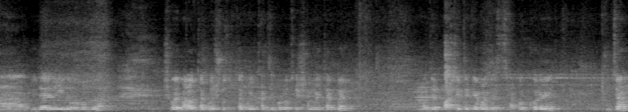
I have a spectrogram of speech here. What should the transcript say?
আর বিদায় নিয়ে নেব বন্ধুরা। সবাই ভালো থাকবেন, সুস্থ থাকবেন, কাজী বলকের সঙ্গে থাকবেন। আমাদের পাশে থেকে আমাদের সাপোর্ট করে যান।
